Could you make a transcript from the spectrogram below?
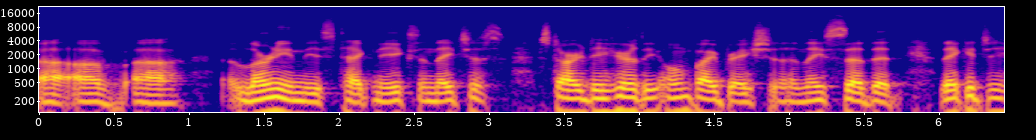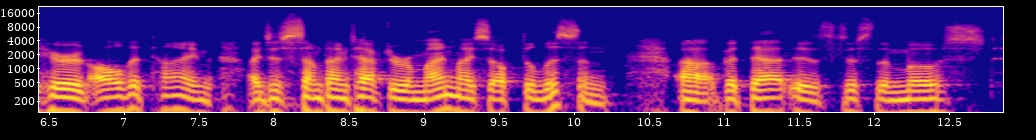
uh, of uh, learning these techniques, and they just started to hear the Om vibration, and they said that they could hear it all the time. I just sometimes have to remind myself to listen, uh, but that is just the most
